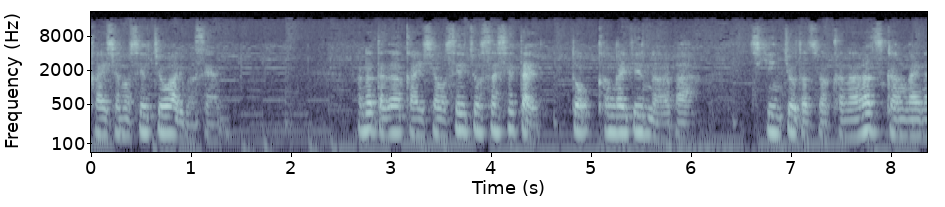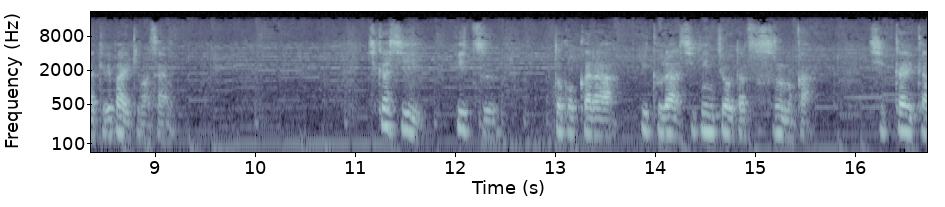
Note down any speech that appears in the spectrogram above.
会社の成長はありません。あなたが会社を成長させたいと考えているならば資金調達は必ず考えなければいけません。しかしいつどこからいくら資金調達するのかしっかり考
